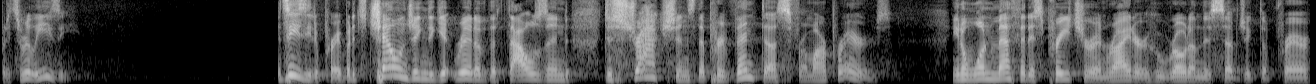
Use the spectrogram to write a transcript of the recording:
but it's really easy it's easy to pray, but it's challenging to get rid of the thousand distractions that prevent us from our prayers. You know, one Methodist preacher and writer who wrote on this subject of prayer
